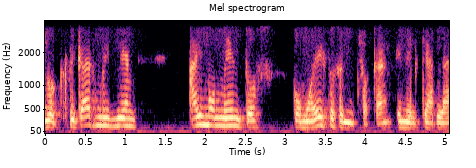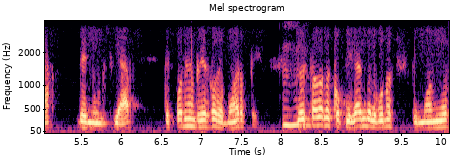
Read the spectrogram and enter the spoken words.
lo que explicabas muy bien, hay momentos como estos en Michoacán en el que hablar, denunciar, te pone en riesgo de muerte. Yo he estado recopilando algunos testimonios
